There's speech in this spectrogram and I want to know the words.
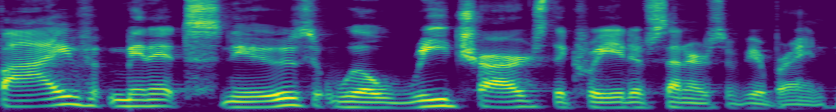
five minute snooze will recharge the creative centers of your brain.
